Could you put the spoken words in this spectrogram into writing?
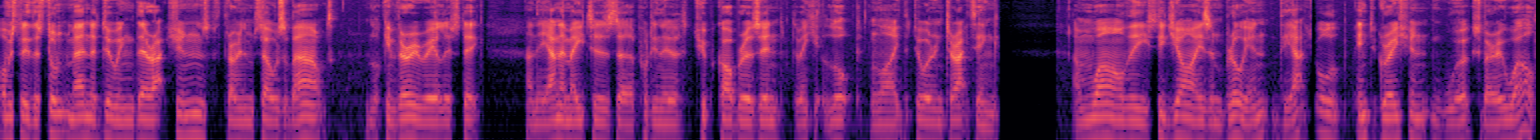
Obviously, the stunt men are doing their actions, throwing themselves about, looking very realistic, and the animators are putting the chupacabras in to make it look like the two are interacting. And while the CGI isn't brilliant, the actual integration works very well.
